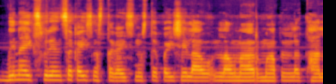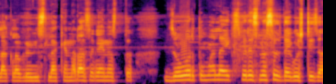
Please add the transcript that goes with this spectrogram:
बिना एक्सपिरियन्सचं काहीच नसतं. काहीच नुसते पैसे लाव लावणार मग आपल्याला दहा लाख लावले वीस लाख येणार असं काही नसतं. जोवर तुम्हाला एक्सपिरियन्स नसेल त्या गोष्टीचा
